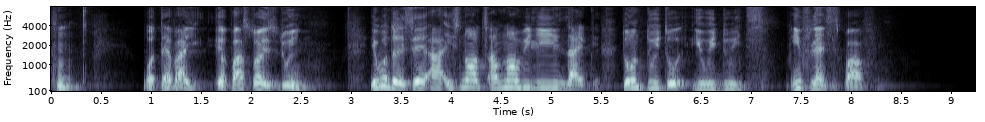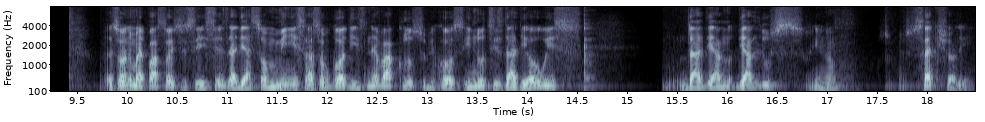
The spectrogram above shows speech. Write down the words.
Hmm. Whatever your pastor is doing, even though they say, ah, it's not, I'm not really like, don't do it, oh, you will do it. Influence is powerful. Only my pastor used to say. He says that there are some ministers of God he's never close to because he noticed that they always that they are they are loose, you know, sexually.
